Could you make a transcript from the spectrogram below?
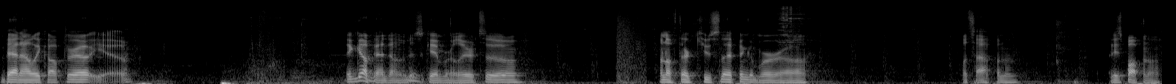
Ban helicopter out, yeah. They got banned down in this game earlier too. I don't know if they're Q sniping him or uh, what's happening. But he's popping off.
